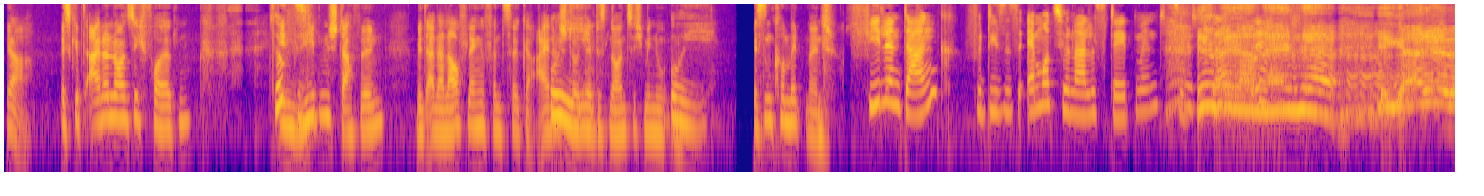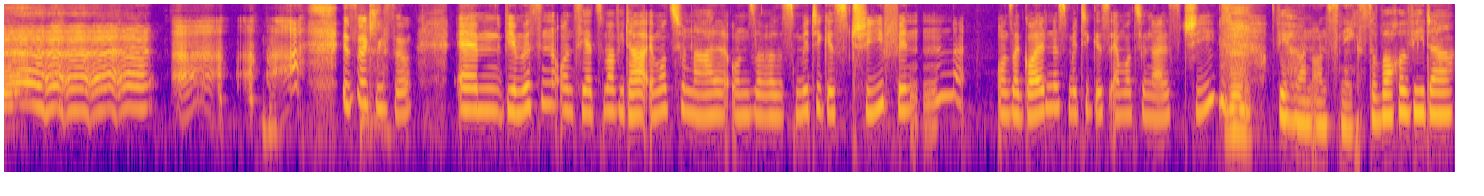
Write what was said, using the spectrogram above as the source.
Ja. Es gibt 91 Folgen So in viel. sieben Staffeln mit einer Lauflänge von circa einer Ui. Stunde bis 90 Minuten. Ui. Ist ein Commitment. Vielen Dank für dieses emotionale Statement zu dieser Ist wirklich so. Ähm, wir müssen uns jetzt mal wieder emotional unseres mittiges Chi finden. Unser goldenes, mittiges, emotionales Chi. Wir hören uns nächste Woche wieder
